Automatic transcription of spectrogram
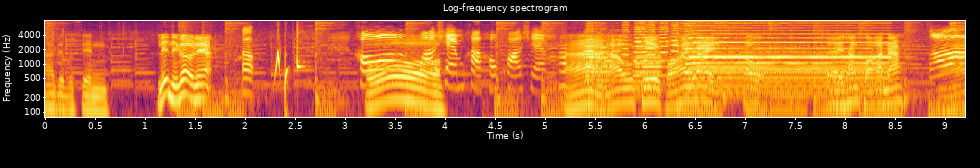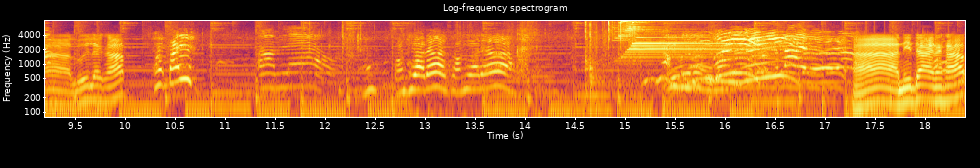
ห้าสิบเปอร์เซ็นต์เล่นถึงแล้วเหรอ เนี่ยเขาโอ้ คว้าแชมป์ค่ะเขาคว้าแชมป์อ่าอ่าโอเคขอให้ได้เข้าได้ทั้งสองอันนะอ่าอ่าลุยเลยครับ ไปพร้อมแล้วสองเทือเด้อสองเทือเด้ออ่านี่ได้นะครับ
